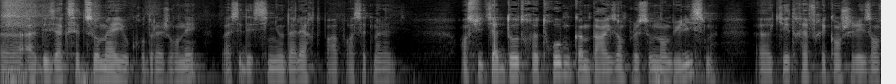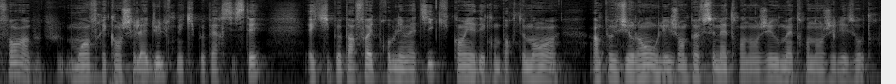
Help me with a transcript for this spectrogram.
euh, a des accès de sommeil au cours de la journée. Bah, c'est des signaux d'alerte par rapport à cette maladie. Ensuite, il y a d'autres troubles comme par exemple le somnambulisme euh, qui est très fréquent chez les enfants, un peu plus- moins fréquent chez l'adulte, mais qui peut persister et qui peut parfois être problématique quand il y a des comportements euh, un peu violents où les gens peuvent se mettre en danger ou mettre en danger les autres.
